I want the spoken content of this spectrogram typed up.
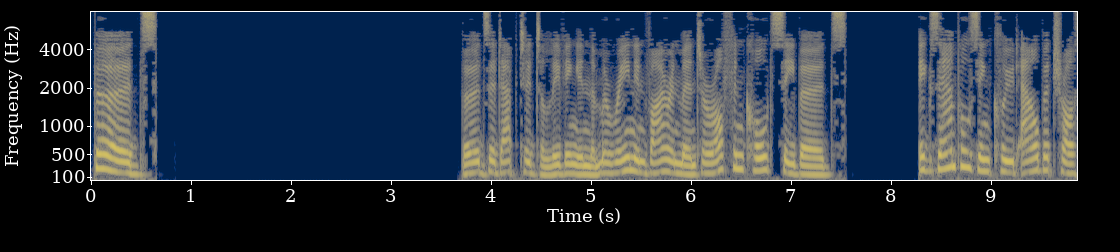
Birds Birds adapted to living in the marine environment are often called seabirds. Examples include albatross,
